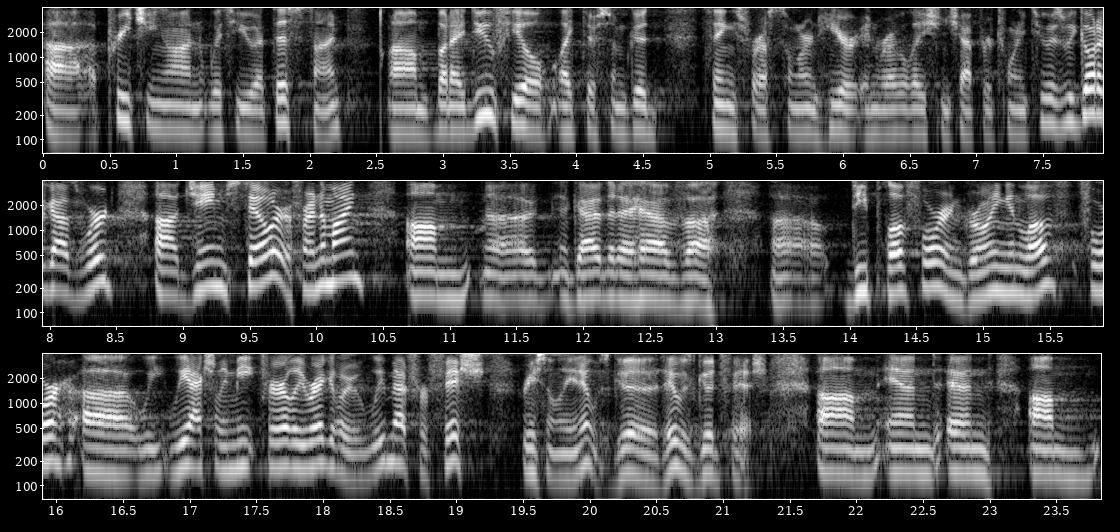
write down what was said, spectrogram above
uh, preaching on with you at this time. Um, but I do feel like there's some good things for us to learn here in Revelation chapter 22. As we go to God's Word, uh, James Taylor, a friend of mine, um, uh, a guy that I have uh, uh deep love for and growing in love for, uh, we, we actually meet fairly regularly. We met for fish recently, and it was good. It was good fish. Um, and, and um,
